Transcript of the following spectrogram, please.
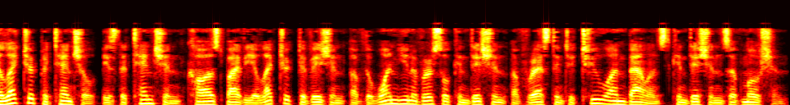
Electric potential is the tension caused by the electric division of the one universal condition of rest into two unbalanced conditions of motion.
